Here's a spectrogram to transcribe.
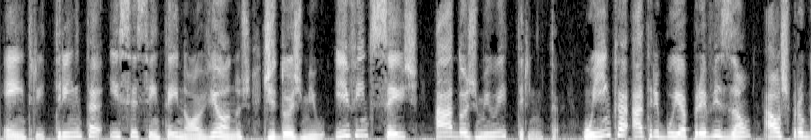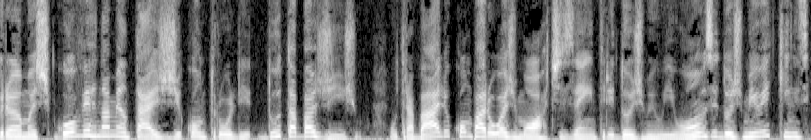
entre 30 e 69 anos, de 2026 a 2030. O INCA atribui a previsão aos programas governamentais de controle do tabagismo. O trabalho comparou as mortes entre 2011 e 2015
